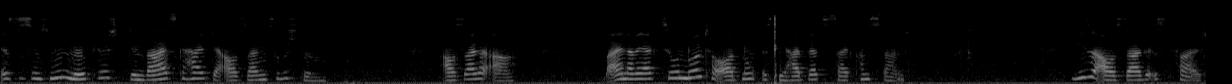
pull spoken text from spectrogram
ist es uns nun möglich, den Wahrheitsgehalt der Aussagen zu bestimmen. Aussage A. Bei einer Reaktion nullter Ordnung ist die Halbwertszeit konstant. Diese Aussage ist falsch,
